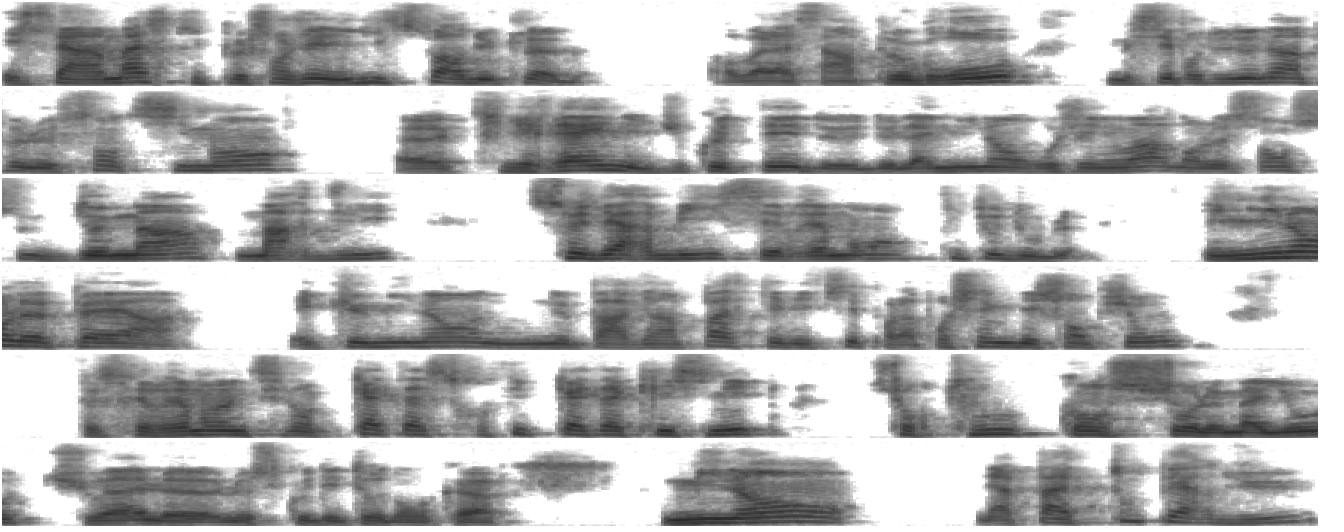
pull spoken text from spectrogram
et c'est un match qui peut changer l'histoire du club. Alors voilà, c'est un peu gros, mais c'est pour te donner un peu le sentiment euh, qui règne du côté de, la Milan rouge et noir dans le sens où demain, mardi, ce derby, c'est vraiment tout au double. Si Milan le perd et que Milan ne parvient pas à se qualifier pour la prochaine des Champions, ce serait vraiment une saison catastrophique, cataclysmique, surtout quand sur le maillot, tu as le, Scudetto. Donc, euh, Milan n'a pas tout perdu,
